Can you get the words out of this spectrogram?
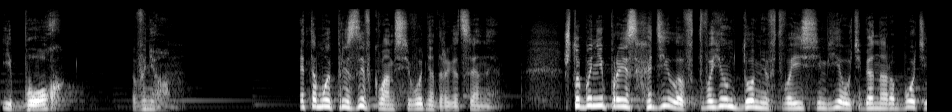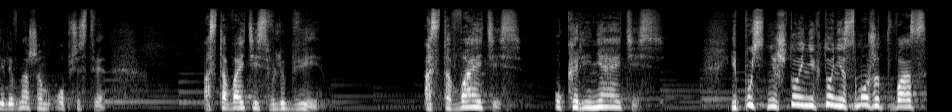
и Бог в нем. Это мой призыв к вам сегодня, драгоценные. Что бы ни происходило в твоем доме, в твоей семье, у тебя на работе или в нашем обществе, оставайтесь в любви. Оставайтесь, укореняйтесь. И пусть ничто и никто не сможет вас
